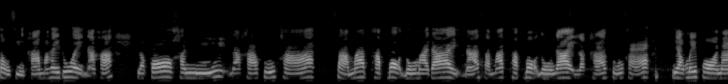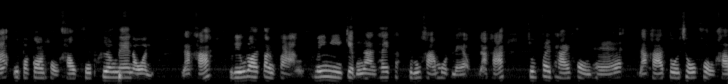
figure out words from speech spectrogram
ส่องสินค้ามาให้ด้วยนะคะ แล้วก็คันนี้นะคะคุณลูกค้าสามารถพับเบาะลงมาได้นะ สามารถพับเบาะลงได้นะคะ คุณลูกค้ายังไม่พอนะ อุปกรณ์ของเขาครบเครื่องแน่นอนนะคะ ริ้วรอยต่างๆ ไม่มีเก็บงานให้กับคุณลูกค้าหมดแล้วนะคะ ชุดไฟท้ายของแท้นะคะ ตัวโชคของเขา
